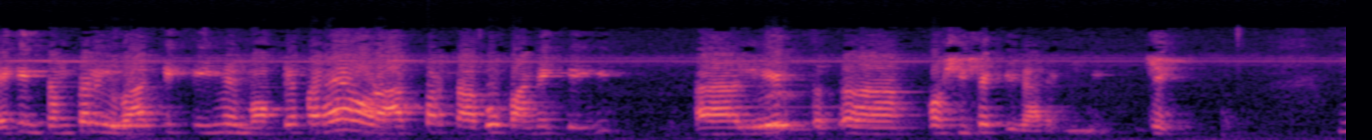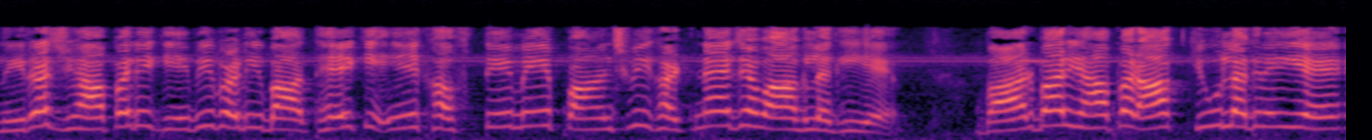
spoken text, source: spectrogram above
लेकिन दमकल विभाग की टीमें मौके पर है और आग पर काबू पाने के लिए लिए कोशिशें की जा रही है। जी। नीरज यहाँ पर एक ये भी बड़ी बात है कि एक हफ़्ते में पांचवी घटना है जब आग लगी है। बार बार यहाँ पर आग क्यों लग रही है?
